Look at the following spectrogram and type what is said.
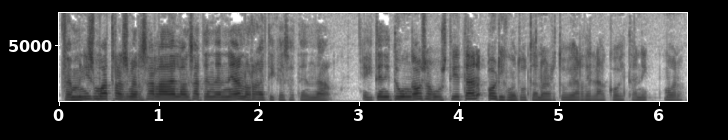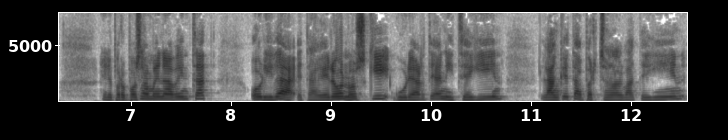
Feminismoa transversala dela esaten denean horregatik esaten da. Egiten ditugun gauza guztietan hori kontutan hartu behar delako. Eta nik, bueno, nire proposamena behintzat hori da. Eta gero noski gure artean hitz egin, lanketa pertsonal bat egin,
